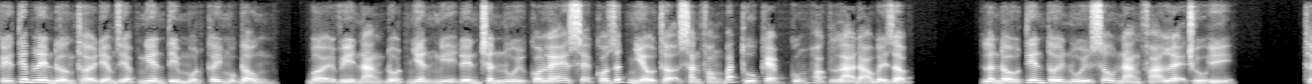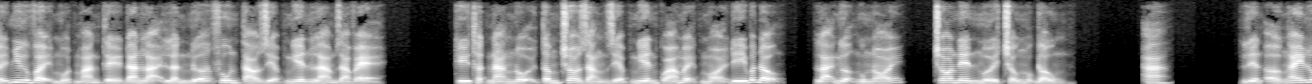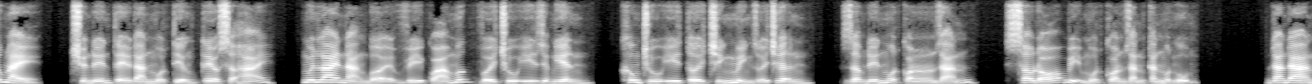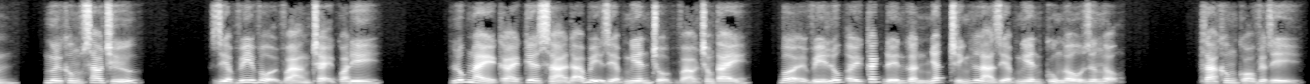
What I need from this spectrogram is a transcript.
Kế tiếp lên đường thời điểm Diệp Nghiên tìm một cây mục đồng, bởi vì nàng đột nhiên nghĩ đến chân núi có lẽ sẽ có rất nhiều thợ săn phóng bắt thú kẹp cũng hoặc là đào bấy dập. Lần đầu tiên tới núi sâu nàng phá lệ chú ý. Thấy như vậy một màn tề đan lại lần nữa phun tào Diệp Nghiên làm ra vẻ. Kỳ thật nàng nội tâm cho rằng Diệp Nghiên quá mệt mỏi đi bất động, lại ngượng ngùng nói, cho nên mới chống một đồng. A. Liên ở ngay lúc này, chuyên đến tề đan một tiếng kêu sợ hãi, nguyên lai nàng bởi vì quá mức với chú ý Diệp Nghiên, không chú ý tới chính mình dưới chân, dâm đến một con rắn, sau đó bị một con rắn cắn một ngụm. Đan đan, ngươi không sao chứ? Diệp Vi vội vàng chạy qua đi. Lúc này cái kia xà đã bị Diệp Nghiên trộn vào trong tay, bởi vì lúc ấy cách đến gần nhất chính là Diệp Nghiên cùng Âu Dương Ngộng. Ta không có việc gì.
